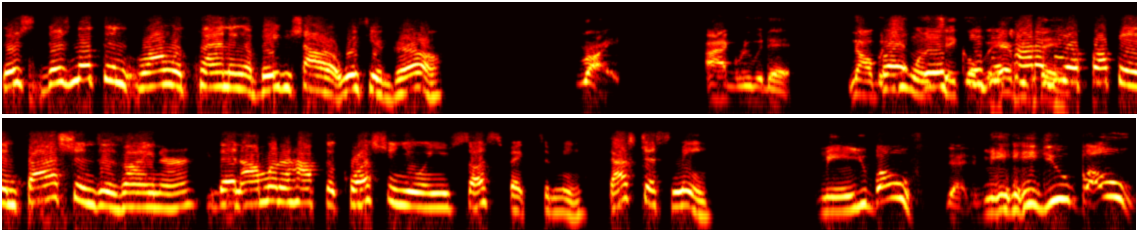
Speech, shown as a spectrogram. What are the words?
there's there's nothing wrong with planning a baby shower with your girl. Right. I agree with that. No, but, but you want to take over everything. If you're trying to be a fucking fashion designer, then I'm gonna have to question you and you suspect to me. That's just me. Me and you both. Me and you both.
